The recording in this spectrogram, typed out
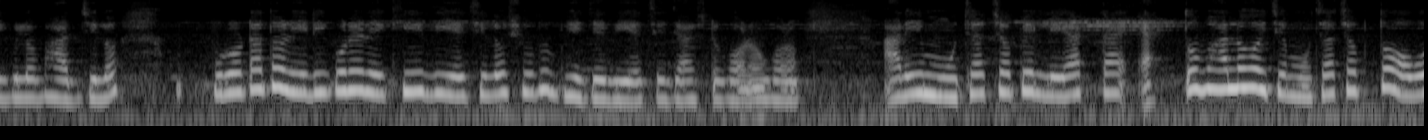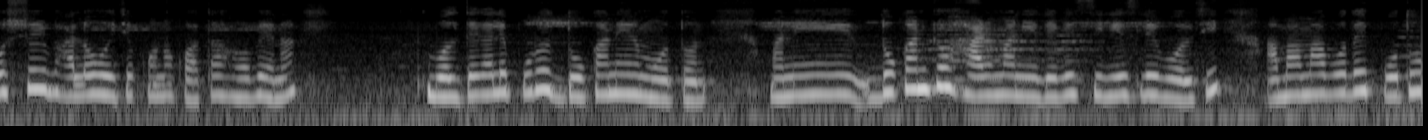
এইগুলো ভাজছিল। পুরোটা তো রেডি করে রেখেই দিয়েছিল, শুধু ভেজে দিয়েছে জাস্ট গরম গরম। আর এই মোচা চপের লেয়ারটা এত ভালো হয়েছে, মোচা চপ তো অবশ্যই ভালো হয়েছে, কোনো কথা হবে না। বলতে গেলে পুরো দোকানের মতন মানে দোকানকেও হার মানিয়ে দেবে সিরিয়াসলি বলছি। আমার মা বোধহয় প্রথম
